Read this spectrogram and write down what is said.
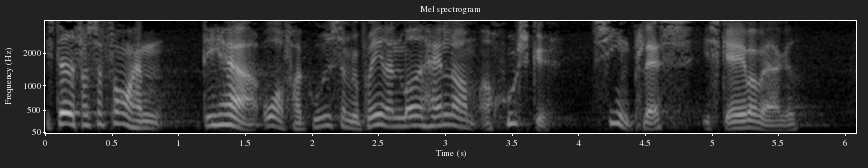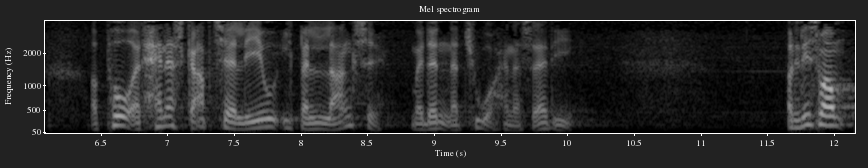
I stedet for så får han det her ord fra Gud, som jo på en eller anden måde handler om at huske sin plads i skaberværket, og på, at han er skabt til at leve i balance med den natur, han er sat i. Og det er ligesom om,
